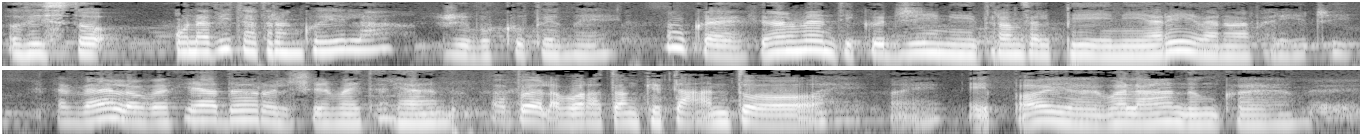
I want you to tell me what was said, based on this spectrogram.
ho visto Una vita tranquilla, J'ai beaucoup aimé. Comunque, finalmente i cugini transalpini arrivano a Parigi. È bello perché adoro il cinema italiano. E poi ho lavorato anche tanto. E poi, eh, voilà, dunque...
